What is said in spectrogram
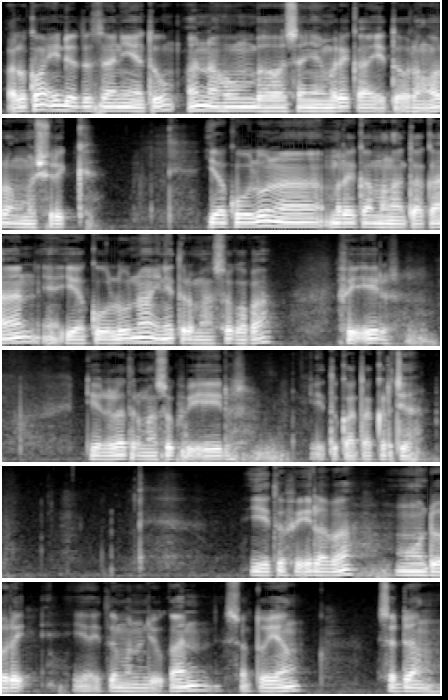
Al-qaidatu tsaniyatu annahum bahwasanya mereka itu orang-orang musyrik. Yaquluna mereka mengatakan ya yaquluna ini termasuk apa? fiil. Dia adalah termasuk fiil yaitu kata kerja. Yaitu fiil apa? Mudhari yaitu menunjukkan sesuatu yang sedang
